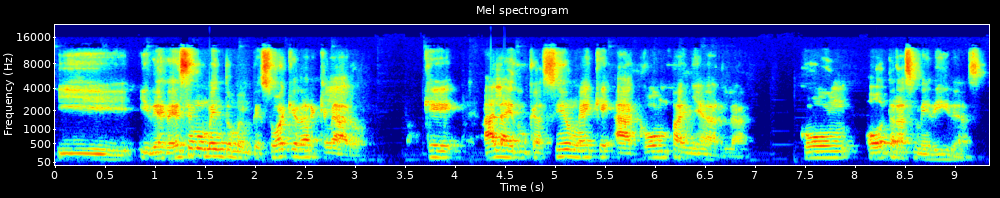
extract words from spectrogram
y, y, desde ese momento me empezó a quedar claro que a la educación hay que acompañarla con otras medidas.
